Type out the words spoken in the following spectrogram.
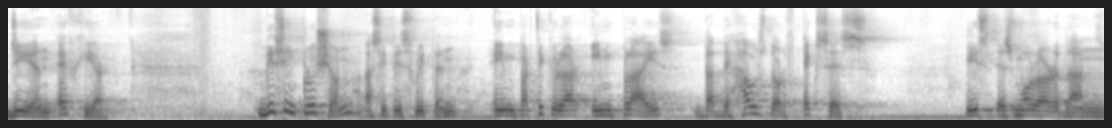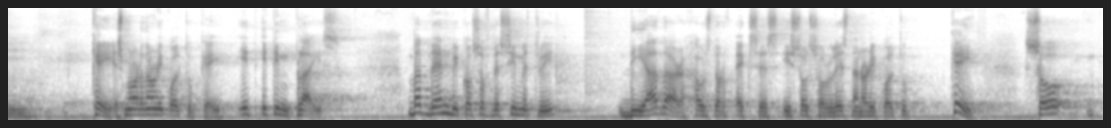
G and F here. This inclusion, as it is written, in particular implies that the Hausdorff excess is smaller than K, smaller than or equal to K. It, it implies. But then, because of the symmetry, the other Hausdorff excess is also less than or equal to K. So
